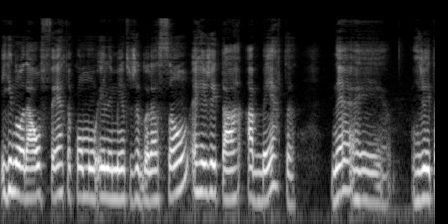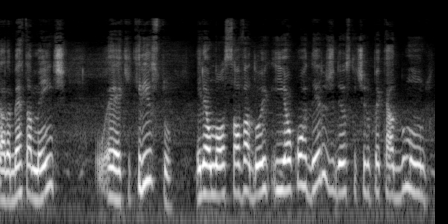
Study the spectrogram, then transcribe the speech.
ignorar a oferta como elemento de adoração é rejeitar aberta, né, é, rejeitar abertamente é, que Cristo ele é o nosso Salvador e é o Cordeiro de Deus que tira o pecado do mundo.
